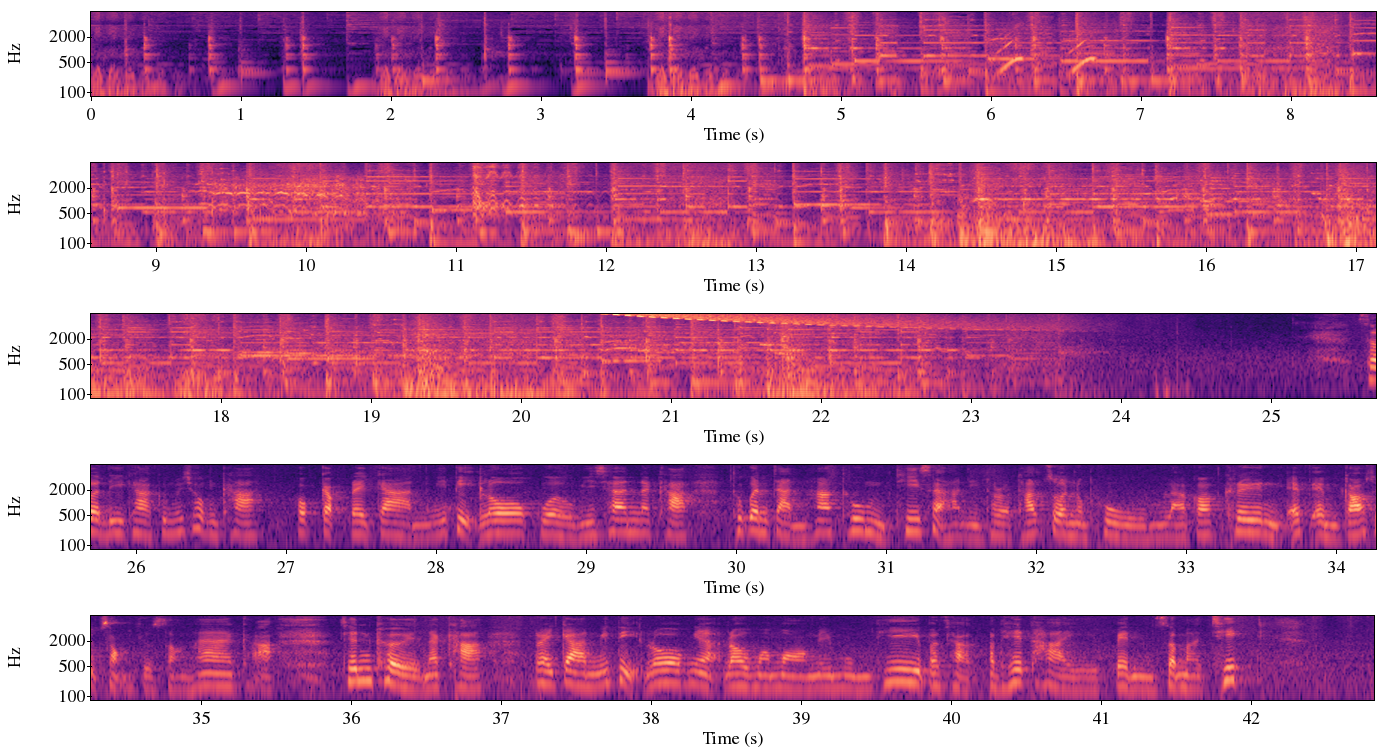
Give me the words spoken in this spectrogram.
you วัสดีค่ะ คุณผู้ชมคะพบกับรายการมิติโลก World Vision นะคะ ทุกวันจันทร์5ทุ่มที่สถานีโทรทัศน์สวนภูมิ แล้วก็คลื่น FM 92.25 ค่ะ เช่นเคยนะคะ รายการมิติโลกเนี่ยเรามามองในมุมที่ประชาประเทศไทยเป็นสมาชิก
